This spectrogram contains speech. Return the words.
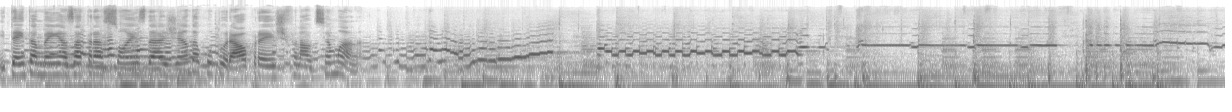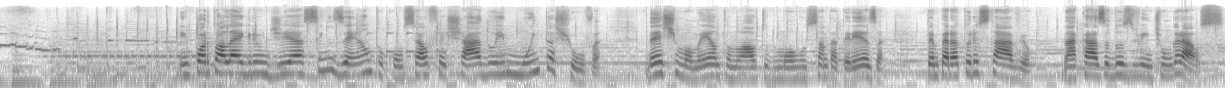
E tem também as atrações da agenda cultural para este final de semana. Em Porto Alegre, um dia cinzento, com céu fechado e muita chuva. Neste momento, no alto do Morro Santa Teresa, temperatura estável, na casa dos 21 graus.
